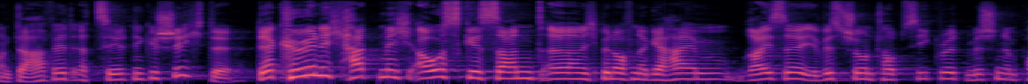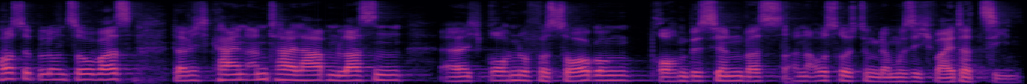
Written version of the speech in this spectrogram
und David erzählt eine Geschichte. Der König hat mich ausgesandt. Äh, ich bin auf einer geheimen Reise. Ihr wisst schon, Top Secret, Mission Impossible und sowas. Darf ich keinen Anteil haben lassen. Äh, ich brauche nur Versorgung, brauche ein bisschen was an Ausrüstung, da muss ich weiterziehen.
